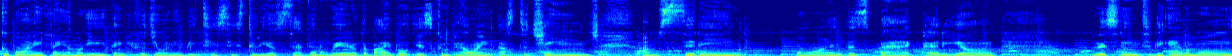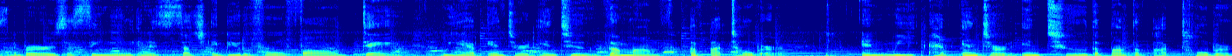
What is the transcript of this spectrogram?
Good morning, family. Thank you for joining BTC Studio 7, where the Bible is compelling us to change. I'm sitting on this back patio listening to the animals and the birds are singing, and it's such a beautiful fall day. We have entered into the month of October, and we have entered into the month of October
